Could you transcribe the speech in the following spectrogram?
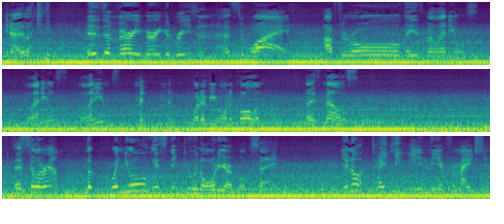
you know, like there's a very, very good reason as to why, after all these millennials, millennials, millenniums, whatever you want to call them, those mels, they're still around. Look, when you're listening to an audiobook, say, you're not taking in the information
